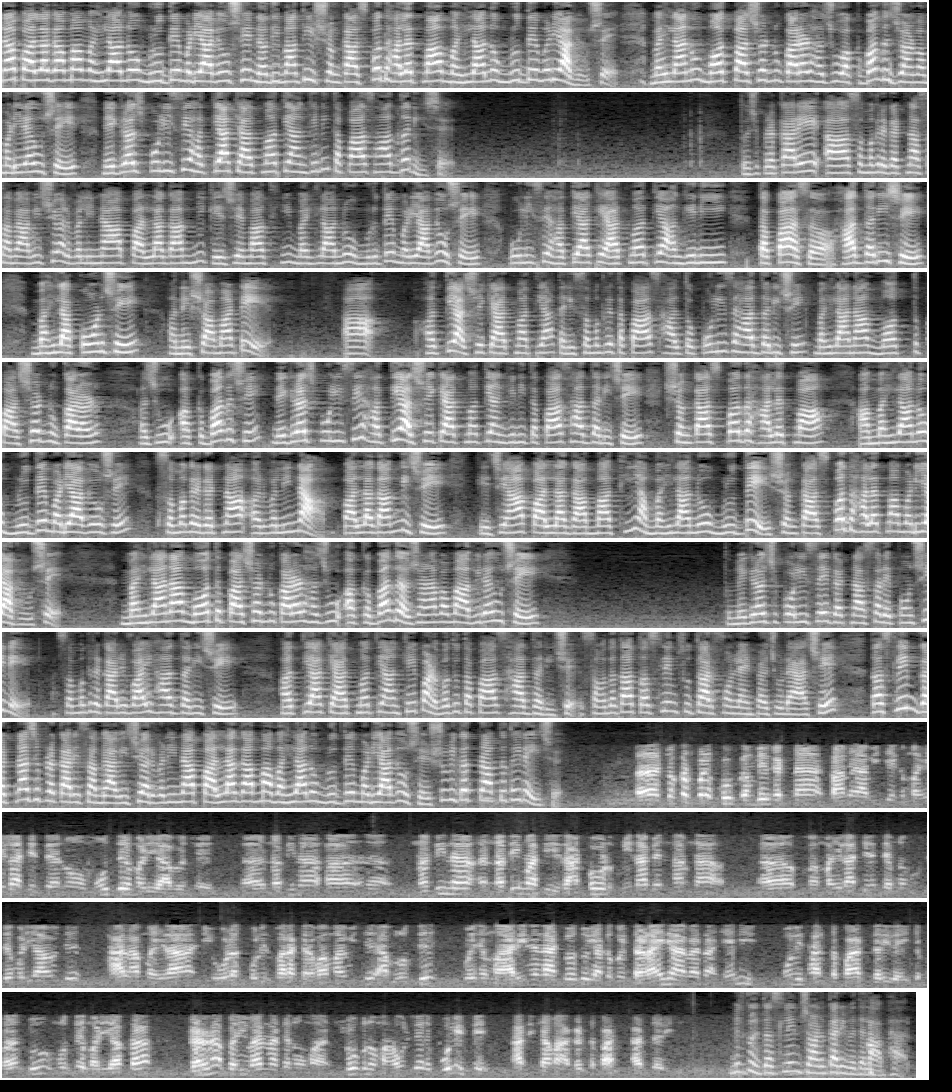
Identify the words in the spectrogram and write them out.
અરવલ્લીના પાલા મહિલાનો મૃતદેહ મળી આવ્યો છે. નદીમાંથી શંકાસ્પદ હાલતમાં મહિલાનો મૃતદેહ મળી આવ્યો છે. મહિલાનું મોત પાછળનું કારણ હજુ અકબંધ જાણવા મળી રહ્યું છે. મેઘરજ પોલીસે હત્યા કે આત્મહત્યા અંગેની તપાસ હાથ ધરી છે. તો જ પ્રકારે આ સમગ્ર ઘટના સામે આવી છે, અરવલ્લીના પાલ્લા ગામની કે જેમાંથી મહિલાનો મૃતદેહ મળી આવ્યો છે, પોલીસે હત્યા કે આત્મહત્યા અંગેની તપાસ હાથ ધરી છે. મહિલા કોણ છે? અને શા માટે આ હત્યા છે કે આત્મહત્યા? તેની સમગ્ર તપાસ હાલ તો પોલીસે હાથ ધરી છે. મહિલાના મોત પાછળનું કારણ હજુ અકબંધ છે. મેઘરજ પોલીસે હત્યા છે કે આત્મહત્યા અંગેની તપાસ હાથ ધરી છે. શંકાસ્પદ હાલતમાં આ મહિલાનો મૃતદેહ મળી આવ્યો છે. સમગ્ર ઘટના અરવલ્લીના પાલ્લા ગામની છે કે જ્યાં પાલ્લા ગામમાંથી આ મહિલાનો મૃતદેહ શંકાસ્પદ હાલતમાં મળી આવ્યો છે. મહિલાના મોત પાછળનું કારણ હજુ અકબંધ જણાવવામાં આવી રહ્યું છે. તો મેઘરજ પોલીસે ઘટનાસ્થળે પહોંચીને સમગ્ર કાર્યવાહી હાથ ધરી છે. હત્યા કે આત્મહત્યા અંગે પણ વધુ તપાસ હાથ ધરી છે. સંવાદદાતા તસ્લીમ સુથાર ફોનલાઈન પર જોડાયા છે. તસ્લીમ ઘટના જે પ્રકારે સામે આવી છે, અરવલ્લીના પાલ્લા ગામમાં મહિલાનો મૃતદેહ મળી આવ્યો છે. શું વિગત પ્રાપ્ત થઈ રહી છે? ચોક્કસપણે ખૂબ ગંભીર ઘટના સામે આવી છે એક મહિલા છે તેનો મૃતદેહ મળી આવ્યો છે. નદીના નદીના, નદીમાંથી રાઠોડ મીનાબેન નામના મહિલા છે તેમનો મૃતદેહ મળી આવ્યો છે. હાલ આ મહિલાની ઓળખ પોલીસ દ્વારા કરવામાં આવી છે. આ મૃતદેહ કોઈને મારીને નાખ્યો હતો યા તો કોઈ તણાઈને આવ્યા હતા એની પોલીસ હાલ તપાસ કરી રહી છે. પરંતુ મૃતદેહ મળી આવતા ઘરના પરિવારના જનોમાં શોકનો માહોલ છે અને પોલીસે આ દિશામાં આગળ તપાસ હાથ ધરી છે. બિલકુલ તસ્લીમ જાણકારી બદલ આભાર.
